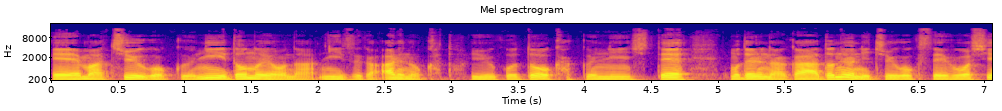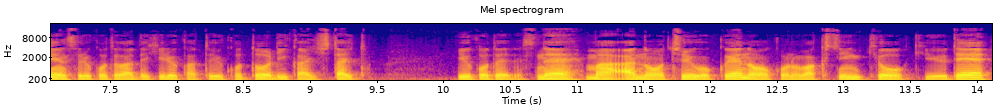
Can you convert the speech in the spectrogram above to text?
えー、まあ中国にどのようなニーズがあるのかということを確認してモデルナがどのように中国政府を支援することができるかということを理解したいということでですね、まあ、あの中国へのこのワクチン供給で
